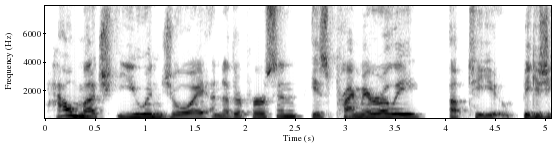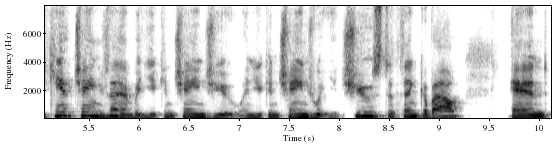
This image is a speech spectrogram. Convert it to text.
how much you enjoy another person is primarily up to you because you can't change them but you can change you and you can change what you choose to think about and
